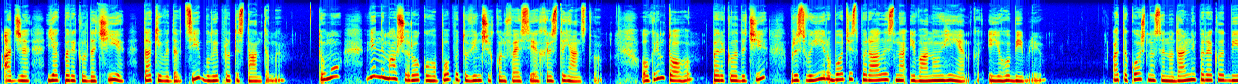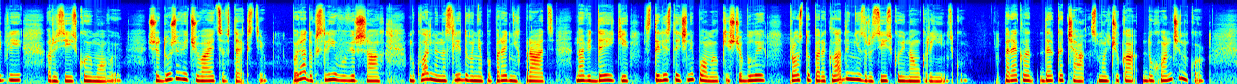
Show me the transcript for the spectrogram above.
адже як перекладачі, так і видавці були протестантами. Тому він не мав широкого попиту в інших конфесіях християнства. Окрім того, перекладачі при своїй роботі спирались на Івана Огієнка і його Біблію, а також на синодальний переклад Біблії російською мовою, що дуже відчувається в тексті. Порядок слів у віршах, буквальне наслідування попередніх праць, навіть деякі стилістичні помилки, що були просто перекладені з російської на українську. Переклад Деркача Смольчука Духонченко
